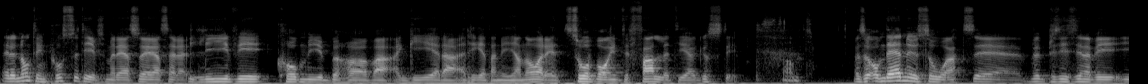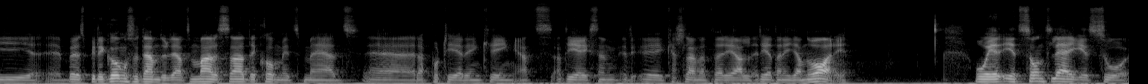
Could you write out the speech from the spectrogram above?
Är det någonting positivt med det så är det så här, Livi kommer ju behöva agera redan i januari. Så var inte fallet i augusti. Sant. Alltså om det är nu så att eh, precis innan vi i, eh, började spela igång så nämnde du att Marsa hade kommit med eh, rapportering kring att, att Eriksen eh, kanske lämnar för Real redan i januari. Och i, i ett sånt läge så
